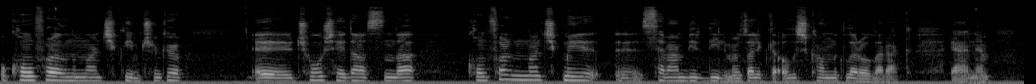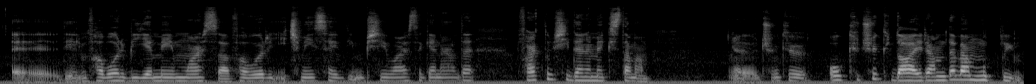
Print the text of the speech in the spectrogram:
o konfor alanımdan çıkayım. Çünkü e, çoğu şeyde aslında konfor alanından çıkmayı e, seven bir değilim. Özellikle alışkanlıklar olarak. Yani e, diyelim favori bir yemeğim varsa, favori içmeyi sevdiğim bir şey varsa genelde farklı bir şey denemek istemem. Ee, çünkü o küçük dairemde ben mutluyum.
